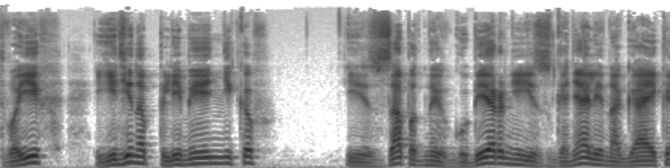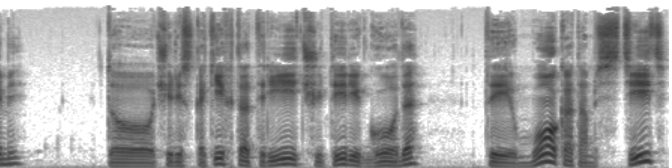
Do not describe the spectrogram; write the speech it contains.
твоих единоплеменников из западных губерний изгоняли нагайками, то через каких-то 3-4 года ты мог отомстить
